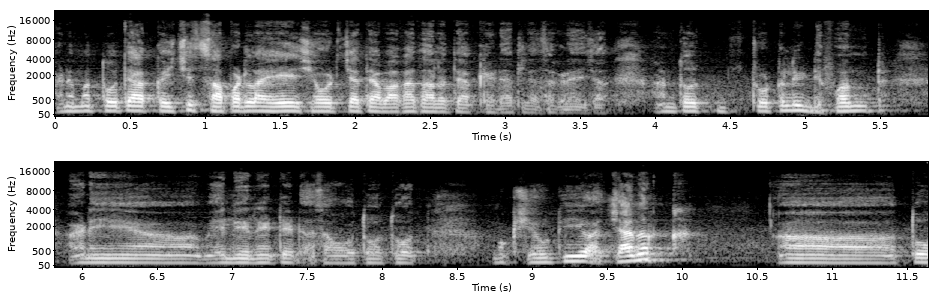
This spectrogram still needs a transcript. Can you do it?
आणि मग तो त्या कैचीत सापडला हे शेवटच्या त्या भागात आलं त्या खेड्यातल्या सगळ्या ह्याच्यात आणि तो टोटली डिफंक्ट आणि एलिएनेटेड असा होतो तो मग शेवटी अचानक तो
